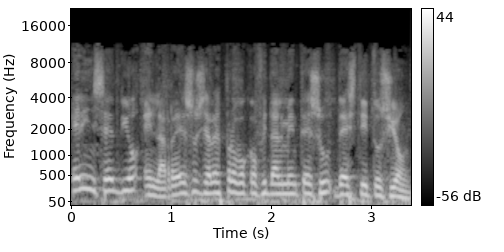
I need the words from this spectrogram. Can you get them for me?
el incendio en las redes sociales provocó finalmente su destitución.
